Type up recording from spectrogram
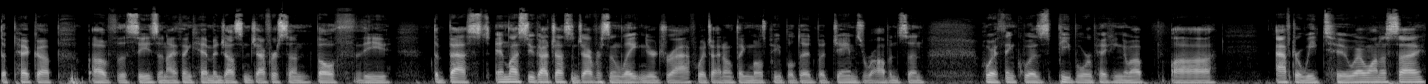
the pickup of the season. I think him and Justin Jefferson, both the the best, unless you got Justin Jefferson late in your draft, which I don't think most people did. But James Robinson, who I think was people were picking him up uh, after week two, I want to say.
